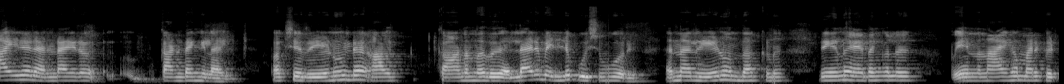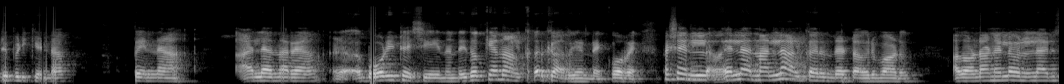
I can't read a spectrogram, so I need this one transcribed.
ആയിരം രണ്ടായിരം കണ്ടെങ്കിലായി. പക്ഷെ രേണുവിന്റെ ആൾ കാണുന്നത് എല്ലാരും വലിയ കുശുമ്പ് പറയും. എന്നാൽ രേണു എന്താക്കണ്? രേണു ഏതെങ്കിലും പിന്നെ നായകന്മാരെ കെട്ടിപ്പിടിക്കണ്ട? പിന്നെ അല്ല എന്താ പറയാ ബോഡി ടച്ച് ചെയ്യുന്നുണ്ട്. ഇതൊക്കെയാണ് ആൾക്കാർക്ക് അറിയണ്ടേ കുറെ. പക്ഷെ എല്ലാ എല്ലാ നല്ല ആൾക്കാരുണ്ട് കേട്ടോ ഒരുപാട്. അതുകൊണ്ടാണല്ലോ എല്ലാവരും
